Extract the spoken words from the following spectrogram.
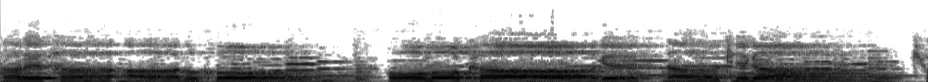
かれたあの子面影だけが今日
